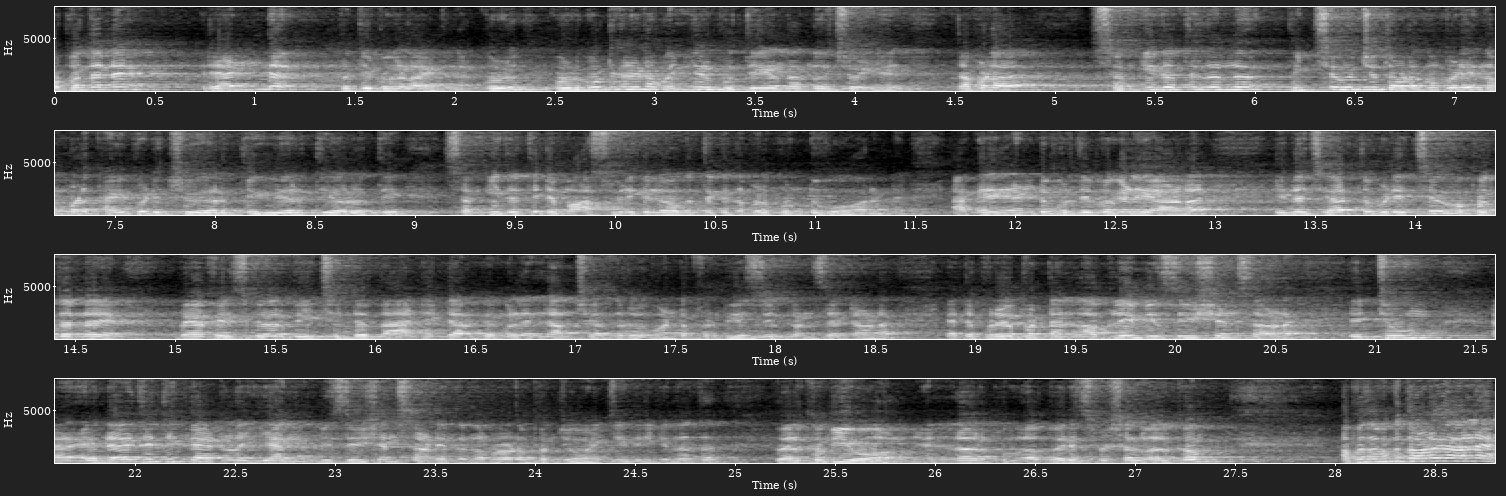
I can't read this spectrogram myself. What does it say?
ഒപ്പം തന്നെ രണ്ട് പ്രതിഭകളായിട്ട് കോഴി കോഴിക്കോട്ടുകാരുടെ വലിയൊരു പ്രത്യേകത എന്താണെന്ന് വെച്ച് കഴിഞ്ഞാൽ നമ്മൾ സംഗീതത്തിൽ നിന്ന് പിച്ച് വെച്ച് തുടങ്ങുമ്പോഴേ നമ്മൾ കൈപിടിച്ച് ഉയർത്തി ഉയർത്തി ഉയർത്തി സംഗീതത്തിന്റെ മാസ്മരിക ലോകത്തേക്ക് നമ്മൾ കൊണ്ടുപോകാറുണ്ട്. അങ്ങനെ രണ്ട് പ്രതിഭകളെയാണ് ഇന്ന് ചേർത്ത് പിടിച്ച് ഒപ്പം തന്നെ മേഫിൽ സ്ക്വയർ ബീച്ചിന്റെ ബാൻഡിന്റെ അംഗങ്ങളെല്ലാം ചേർന്നൊരു വണ്ടർഫുൾ മ്യൂസിക് കൺസേർട്ട് ആണ്. എന്റെ പ്രിയപ്പെട്ട ലവ്ലി മ്യൂസീഷ്യൻസ് ആണ്. ഏറ്റവും എനർജറ്റിക് ആയിട്ടുള്ള യങ് മ്യൂസീഷ്യൻസ് ആണ് ഇന്ന് നമ്മളോടൊപ്പം ജോയിൻ ചെയ്തിരിക്കുന്നത്. വെൽക്കം യു ആൾ എല്ലാവർക്കും വെരി സ്പെഷ്യൽ വെൽക്കം അപ്പൊ നമുക്ക് തുടങ്ങാം അല്ലേ?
